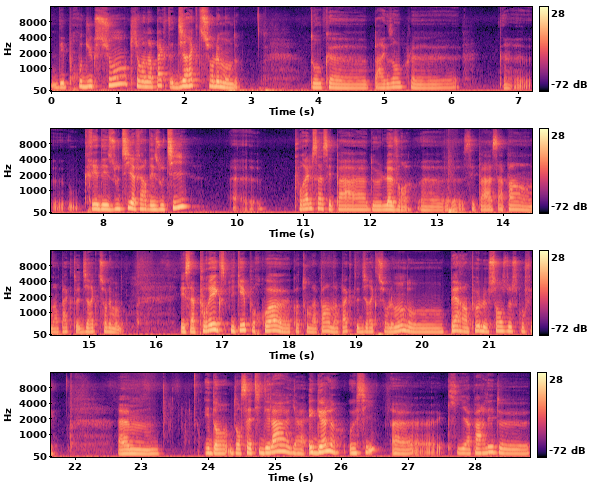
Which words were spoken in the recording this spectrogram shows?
des productions qui ont un impact direct sur le monde. Donc, par exemple, créer des outils à faire des outils, pour elle, ça, c'est pas de l'œuvre. ça n'a pas un impact direct sur le monde. Et ça pourrait expliquer pourquoi, euh, quand on n'a pas un impact direct sur le monde, on perd un peu le sens de ce qu'on fait. Euh, et dans, cette idée-là, il y a Hegel aussi, euh, qui a parlé de,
